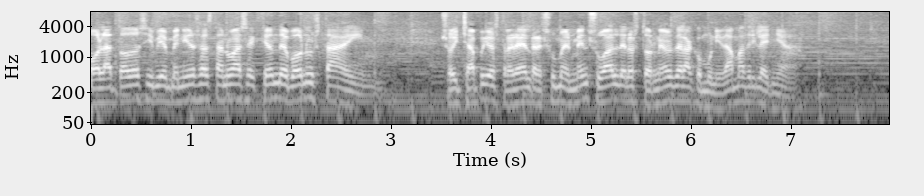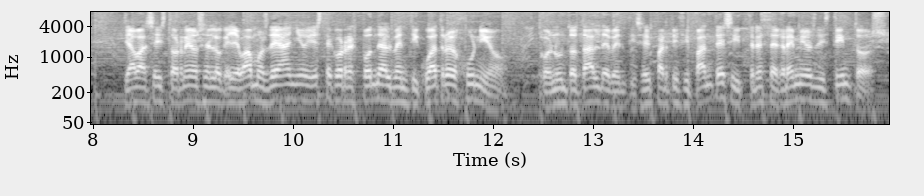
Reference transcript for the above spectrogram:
Hola a todos y bienvenidos a esta nueva sección de Bonus Time. Soy Chapo y os traeré el resumen mensual de los torneos de la comunidad madrileña. Ya van 6 torneos en lo que llevamos de año y este corresponde al 24 de junio. con un total de 26 participantes y 13 gremios distintos.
